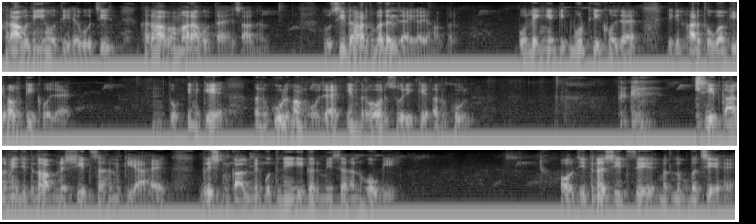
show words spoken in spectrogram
खराब नहीं होती है वो चीज़, खराब हमारा होता है साधन। तो सीधा अर्थ बदल जाएगा यहाँ पर। बोलेंगे कि वो ठीक हो जाए लेकिन अर्थ होगा कि हम ठीक हो जाए। हम्म, तो इनके अनुकूल हम हो जाए इंद्र और सूर्य के अनुकूल। शीत काल में जितना आपने शीत सहन किया है ग्रीष्म काल में उतनी ही गर्मी सहन होगी। और जितना शीत से मतलब बचे हैं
